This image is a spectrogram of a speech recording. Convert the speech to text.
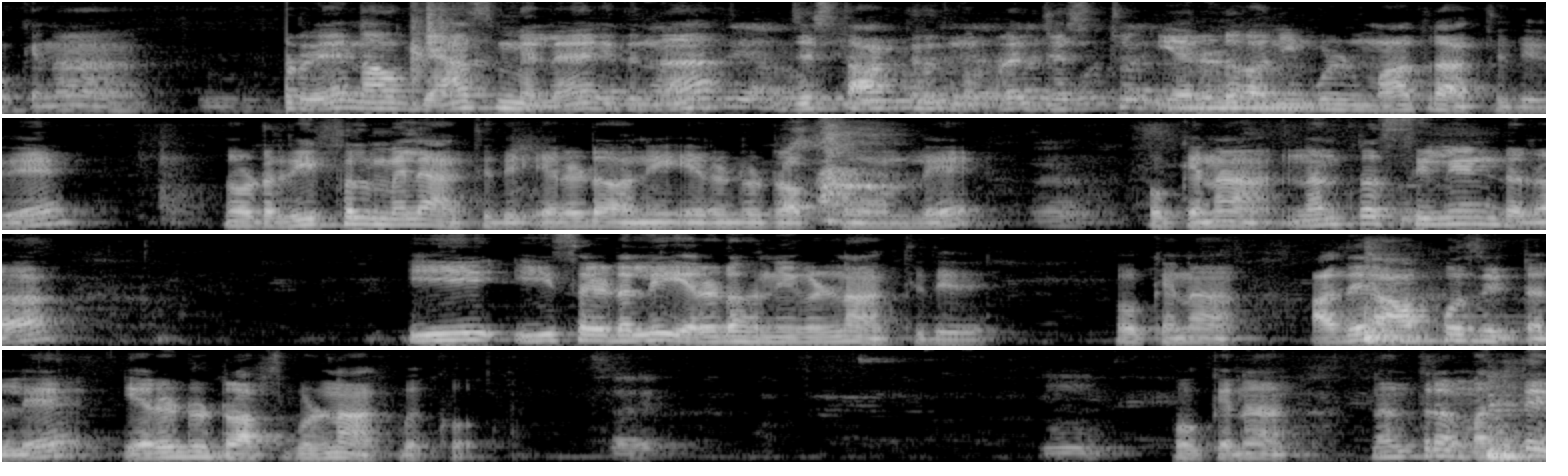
ಓಕೆನಾ? ನೋಡ್ರಿ ನಾವು ಗ್ಯಾಸ್ ಮೇಲೆ ಇದನ್ನ ಜಸ್ಟ್ ಹಾಕ್ತಿರೋದು ನೋಡ್ರಿ ಜಸ್ಟ್ ಎರಡು ಹನಿಗಳು ಮಾತ್ರ ಹಾಕ್ತಿದೀವಿ. ನೋಡ್ರಿ ರೀಫಲ್ ಮೇಲೆ ಹಾಕ್ತಿದ್ವಿ. ಎರಡು ಹನಿ ಎರಡು ಡ್ರಾಪ್ಸ್ ಓನ್ಲಿ ಓಕೆನಾ? ನಂತರ ಸಿಲಿಂಡರ್ ಈ ಈ ಸೈಡಲ್ಲಿ ಎರಡು ಹನಿಗಳನ್ನ ಹಾಕ್ತಿದ್ದೀವಿ ಓಕೆನಾ? ಅದೇ ಆಪೋಸಿಟಲ್ಲಿ ಎರಡು ಡ್ರಾಪ್ಸ್ಗಳನ್ನ ಹಾಕಬೇಕು. ಓಕೆನಾ? ನಂತರ ಮತ್ತೆ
